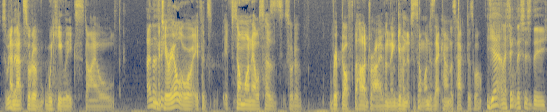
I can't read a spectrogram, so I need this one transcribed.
So we and that's sort of WikiLeaks style material, think, or if it's if someone else has sort of ripped off the hard drive and then given it to someone, does that count as hacked as well? Yeah, and I think this is the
